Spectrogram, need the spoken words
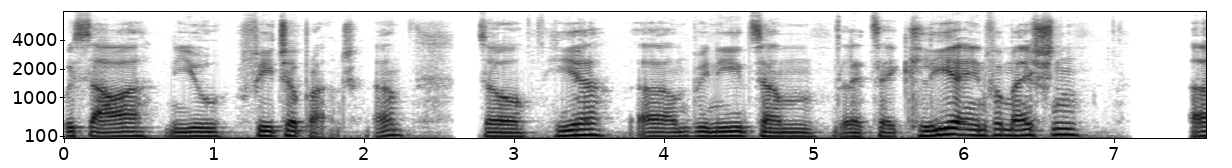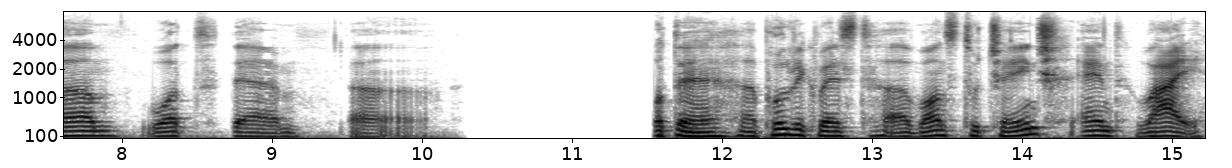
with our new feature branch yeah? so here um, we need some let's say clear information um, what the uh, what the uh, pull request uh, wants to change and why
